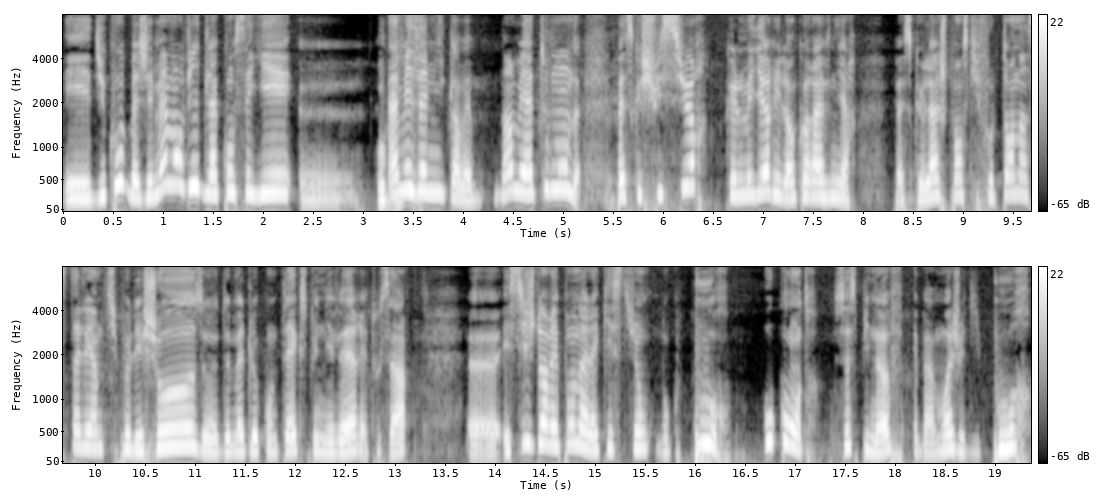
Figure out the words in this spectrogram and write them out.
Et du coup, bah, j'ai même envie de la conseiller euh, à mes amis quand même. Non, mais à tout le monde, parce que je suis sûre que le meilleur, il est encore à venir. Parce que là, je pense qu'il faut le temps d'installer un petit peu les choses, euh, de mettre le contexte, l'univers et tout ça. Euh, et si je dois répondre à la question, donc pour ou contre ce spin-off, eh ben moi je dis pour,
